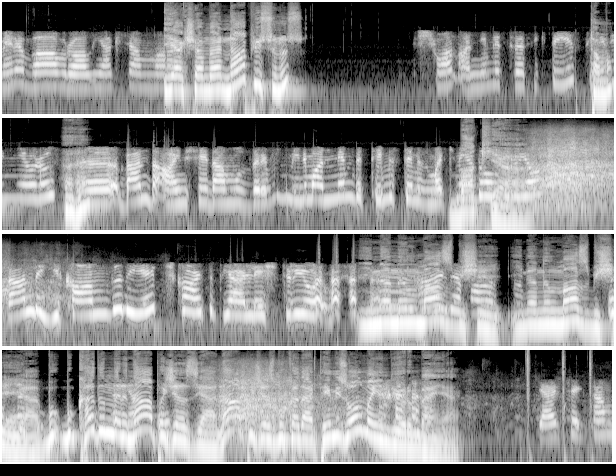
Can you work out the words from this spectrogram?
Merhaba Vural, iyi akşamlar. İyi akşamlar. Ne yapıyorsunuz? Şu an annemle trafikteyiz. Seni Tamam. dinliyoruz. Hı hı. Ee, ben de aynı şeyden muzdaribim. Benim annem de temiz temiz makineye Bak ya. dolduruyor. Ben de yıkandı diye çıkartıp yerleştiriyorum. İnanılmaz bir şey. İnanılmaz bir şey ya. Bu, bu kadınları ne yapacağız ya? Ne yapacağız bu kadar temiz olmayın diyorum ben ya. Gerçekten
